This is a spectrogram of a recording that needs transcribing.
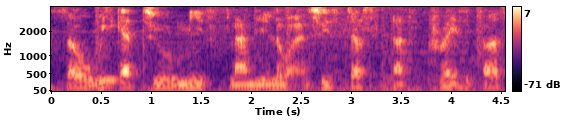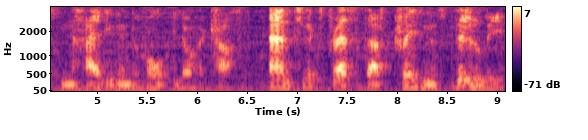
So we get to meet Flandy and she's just that crazy person hiding in the vault below her castle. And to express that craziness visually,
